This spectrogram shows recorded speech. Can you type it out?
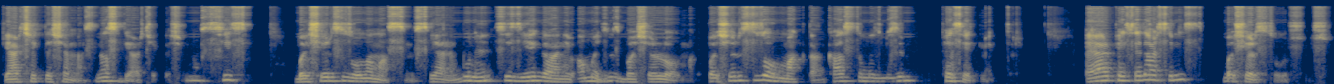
gerçekleşemez. Nasıl gerçekleşemez? Siz başarısız olamazsınız. Yani bu ne? Siz yegane amacınız başarılı olmak. Başarısız olmaktan kastımız bizim pes etmektir. Eğer pes ederseniz başarısız olursunuz.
